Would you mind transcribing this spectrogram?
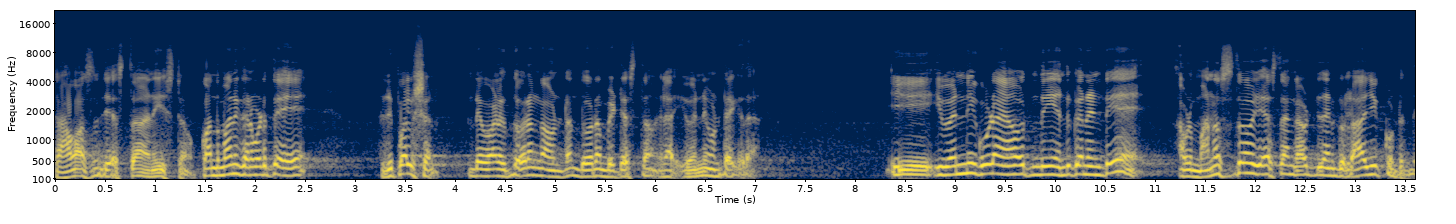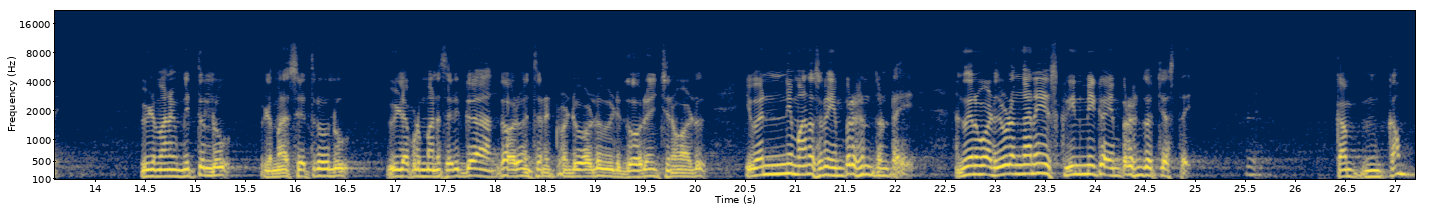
సహవాసం చేస్తాం అని ఇష్టం. కొంతమంది కనబడితే రిపల్షన్ అంటే వాళ్ళకి దూరంగా ఉంటాం దూరం పెట్టేస్తాం ఇలా ఇవన్నీ ఉంటాయి కదా. ఈ ఇవన్నీ కూడా ఏమవుతుంది? ఎందుకనంటే అప్పుడు మనసుతో చేస్తాం కాబట్టి దానికి లాజిక్ ఉంటుంది. వీళ్ళు మనకు మిత్రులు వీళ్ళు మన శత్రువులు వీళ్ళు అప్పుడు మన సరిగ్గా గౌరవించినటువంటి వాళ్ళు వీడు గౌరవించిన వాడు ఇవన్నీ మనసులో ఇంప్రెషన్స్ ఉంటాయి. అందుకని వాడు చూడంగానే స్క్రీన్ మీకు ఇంప్రెషన్స్ వచ్చేస్తాయి. కం కం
